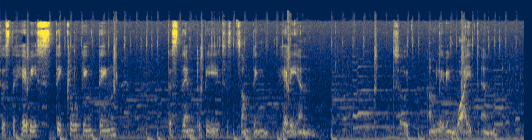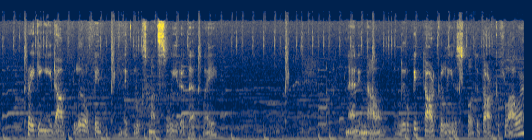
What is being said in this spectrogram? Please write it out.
just a heavy stick looking thing. The stem to be just something heavy and so it, I'm leaving white and breaking it up a little bit. It looks much sweeter that way. And adding now a little bit darker leaves for the darker flower.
